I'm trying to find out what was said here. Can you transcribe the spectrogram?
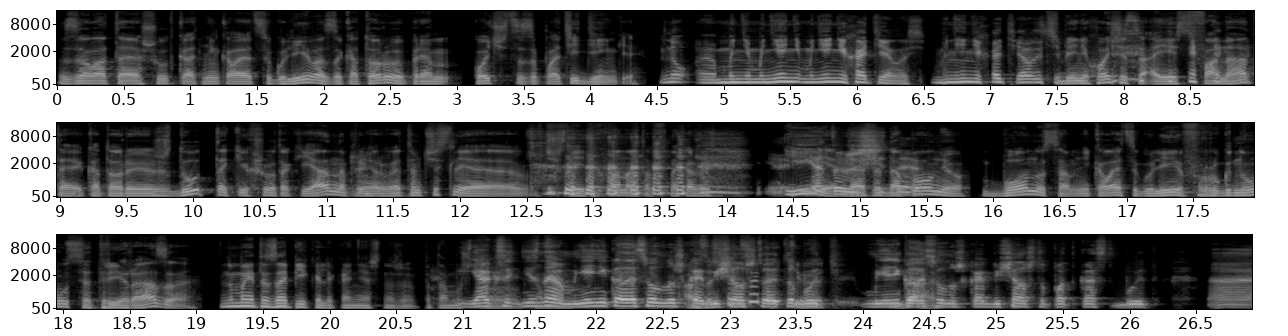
золотая шутка от Николая Цугулиева, за которую прям хочется заплатить деньги. Ну, э, мне, мне, не- мне не хотелось, мне не хотелось. Тебе не хочется, а есть фанаты, которые ждут таких шуток. Я, например, в этом числе, в числе этих фанатов нахожусь. И Я даже считаю. дополню, бонусом Николай Цигулиев ругнулся три раза. Ну, мы это запикали, конечно же, потому что... Я, кстати, не знаю, мне Николай Солнышко А обещал, что это будет... Мне Николай Да. Солнышко обещал, что подкаст будет э,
